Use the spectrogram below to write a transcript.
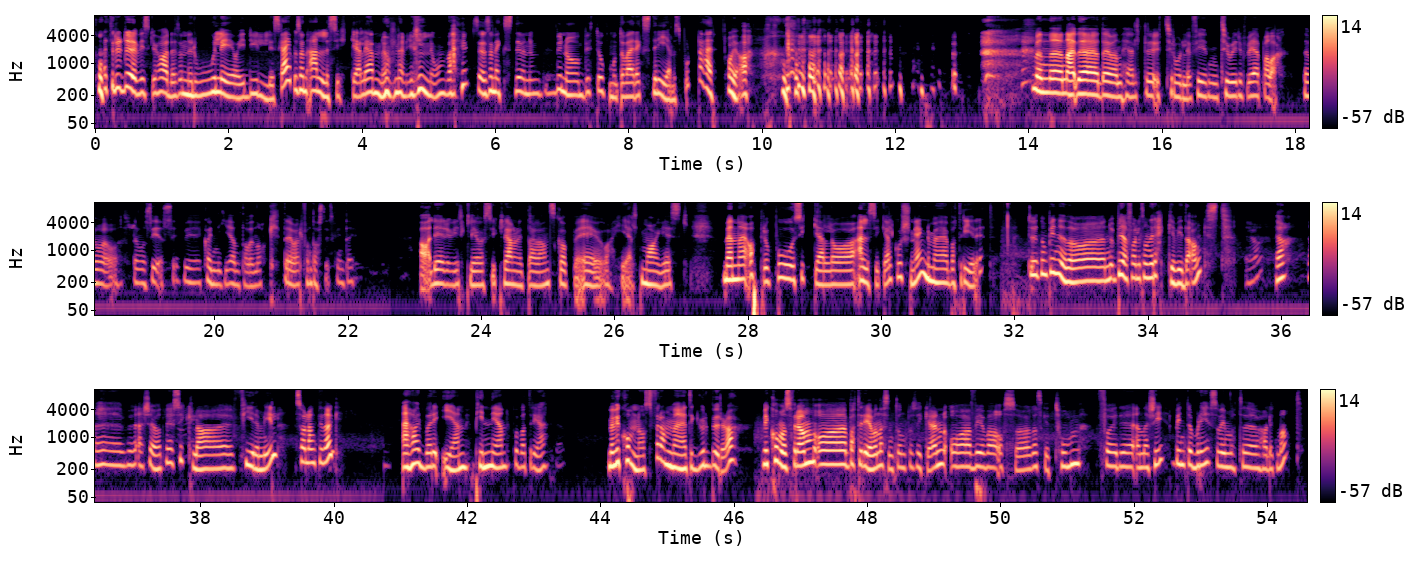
Jeg trodde vi skulle ha det sånn rolig og idyllisk jeg, på sånn elsykkel gjennom Den gylne omvei. Så det, sånn det begynner å bytte opp mot å være ekstremsport, det her. Å oh, ja. Men eh, nei, det, det, er jo en helt utrolig fin tur vi er på, da. Det må, det må sies. Vi kan ikke gjenta det nok. Det er jo helt fantastisk fint her. Ja, det er det virkelig. Å sykle gjennom dette landskapet er jo helt magisk. Men eh, apropos sykkel og elsykkel, hvordan går det med batteriet ditt? Du, nå begynner, å, nå begynner jeg å få litt sånn rekkeviddeangst. Ja. ja. Eh, jeg ser jo at vi har sykla fire mil så langt i dag. Jeg har bare én pinne igjen på batteriet. Men vi kom oss fram eh, til gulburet, da. Vi kom oss fram, og batteriet var nesten tomt på sykkelen. Og vi var også ganske tom for energi. Begynte å bli, så vi måtte ha litt mat.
